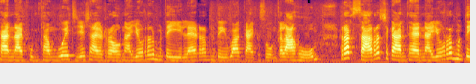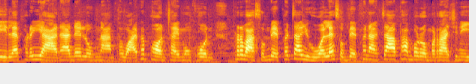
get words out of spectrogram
ค่ะนายภูมิธรรมเวชยชัยรองนายกรัฐมนตรีและรัฐมนตรีว่าการกระทรวงกลาโหม รักษาราชการแทนนายกรัฐมนตรีและภริยานะได้ลงนามถวายพระพรชัยมงคล พระบาทสมเด็จพระเจ้าอยู่หัวและสมเด็จพระนางเจ้าพระบรมราชินี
